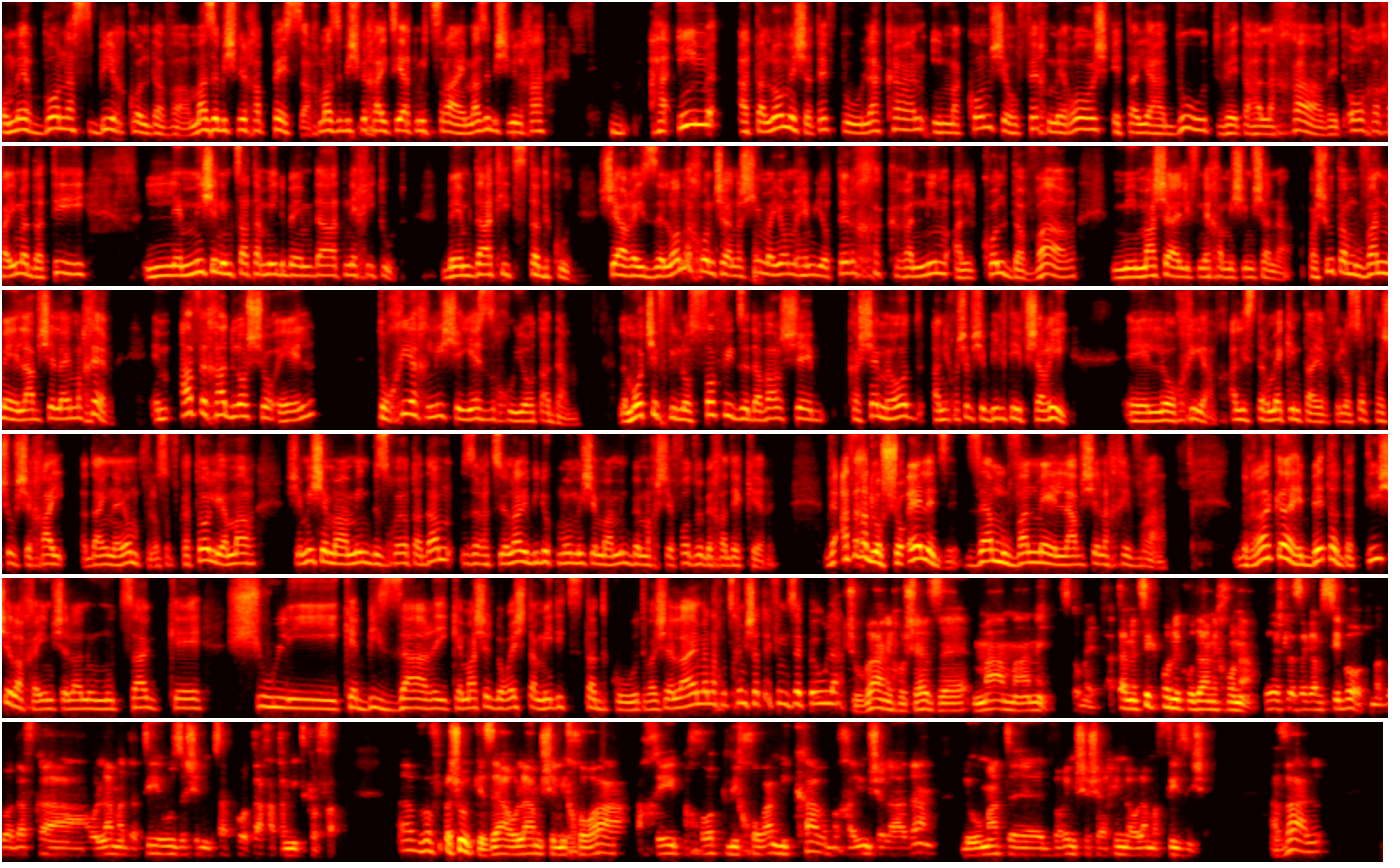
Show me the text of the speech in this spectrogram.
אומר בוא נסביר כל דבר. מה זה בשבילך פסח? מה זה בשבילך יציאת מצרים? מה זה בשבילך... האם אתה לא משתף פעולה כאן עם מקום שהופך מראש את היהדות ואת ההלכה ואת אורח החיים הדתי למי שנמצא תמיד בעמדת נחיתות, בעמדת הצטדקות. שהרי זה לא נכון שאנשים היום הם יותר חקרנים על כל דבר ממה שהיה לפני חמישים שנה. פשוט המובן מאליו שלהם אחר. הם אף אחד לא שואל, תוכיח לי שיש זכויות אדם. למרות שפילוסופית זה דבר שקשה מאוד, אני חושב שבלתי אפשרי אה, להוכיח. אליסטר מקינטייר, פילוסוף חשוב שחי עדיין היום, פילוסוף קתולי, אמר שמי שמאמין בזכויות אדם זה רציונלי בדיוק כמו מי שמאמין במכשפות ובחדי קרן. ואף אחד לא שואל את זה, זה המובן מאליו של החברה. רק ההיבט הדתי של החיים שלנו מוצג כשולי, כביזארי, כמה שדורש תמיד הצטדקות, והשאלה אם אנחנו צריכים לשתף עם זה פעולה. התשובה, אני חושב, זה מה המענה. זאת אומרת, אתה מציג פה נקודה נכונה, ויש לזה גם סיבות, מדוע דווקא העולם הדתי הוא זה שנמצא פה תחת המתקפה. פשוט, כי זה העולם שלכאורה הכי פחות לכאורה ניכר בחיים של האדם, לעומת אה, דברים ששייכים לעולם הפיזי שלו. אבל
